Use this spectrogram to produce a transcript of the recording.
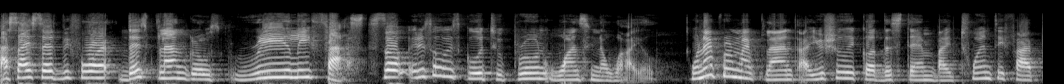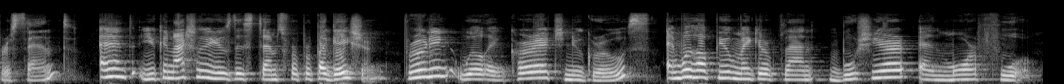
As I said before, this plant grows really fast, so it is always good to prune once in a while. When I prune my plant, I usually cut the stem by 25% and you can actually use the stems for propagation. Pruning will encourage new growth and will help you make your plant bushier and more full.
